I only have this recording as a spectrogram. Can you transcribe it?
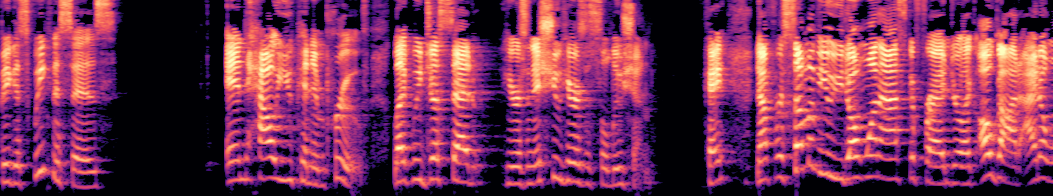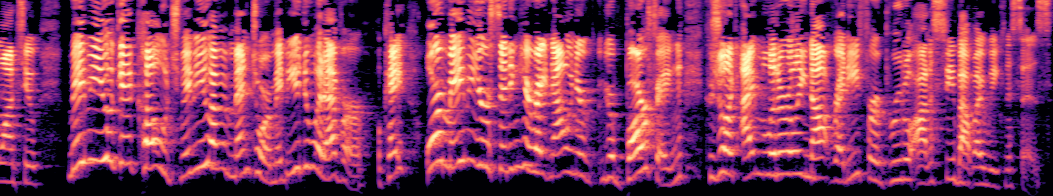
biggest weaknesses and how you can improve. Like we just said, here's an issue, here's a solution. Okay. Now, for some of you, you don't want to ask a friend. You're like, oh God, I don't want to. Maybe you get a coach. Maybe you have a mentor. Maybe you do whatever. Okay. Or maybe you're sitting here right now and you're you're barfing because you're like, I'm literally not ready for a brutal honesty about my weaknesses.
